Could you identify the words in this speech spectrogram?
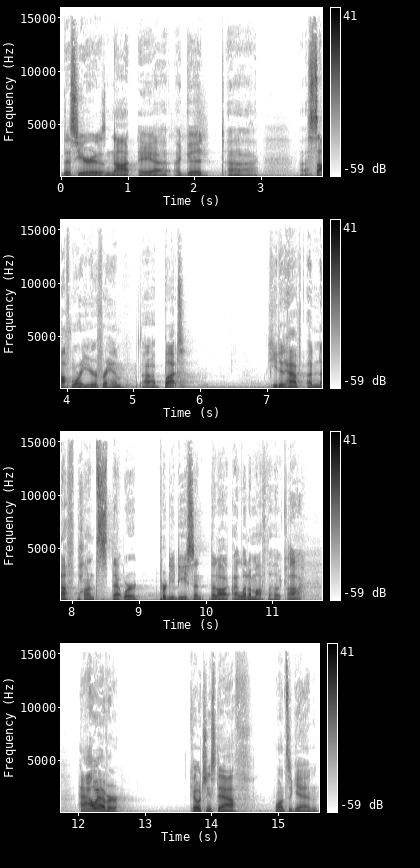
this year. It is not a uh, a good uh, uh, sophomore year for him. Uh, but he did have enough punts that were pretty decent that I, I let him off the hook. Ah, However, coaching staff, once again,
